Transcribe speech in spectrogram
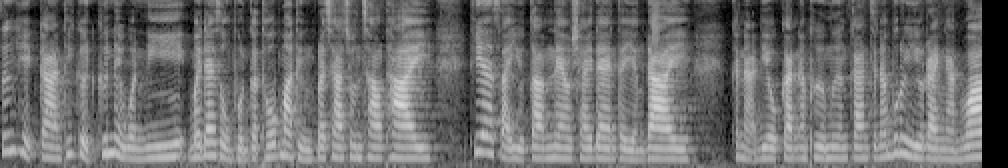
ซึ่งเหตุการณ์ที่เกิดขึ้นในวันนี้ไม่ได้ส่งผลกระทบมาถึงประชาชนชาวไทย ที่อาศัยอยู่ตามแนวชายแดนแต่อย่างใด ขณะเดียวกันอำเภอเมืองกาญจนบุรีรายงานว่า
